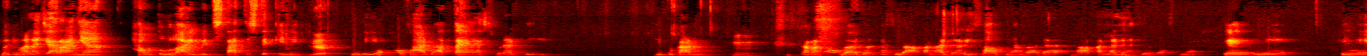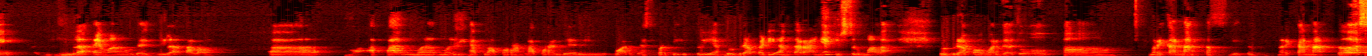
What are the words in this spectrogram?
bagaimana caranya? How to lie with statistik ini. Ya. Jadi ya nggak usah ada tes berarti. Gitu kan? Mm-mm. karena kalau nggak ada tes nggak akan ada resultnya nggak ada nggak akan ada hasil tesnya. Oke ini ini gila emang udah gila kalau mau apa me- melihat laporan-laporan dari warga seperti itu ya beberapa di antaranya justru malah beberapa warga tuh eh, mereka nakes gitu mereka nakes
